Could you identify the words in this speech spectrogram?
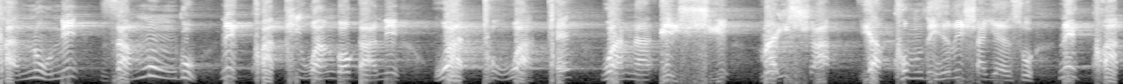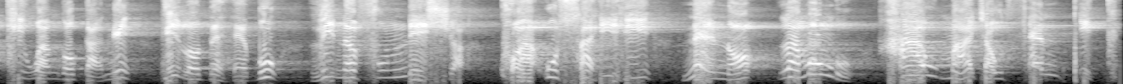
kanuni za mungu ni kwa kiwango gani? Watu wake wanaishi maisha ya kumdhihirisha yesu. Ni kwa kiwango gani? Hilo dhehebu linafundisha kwa usahihi neno la mungu. How much authentic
